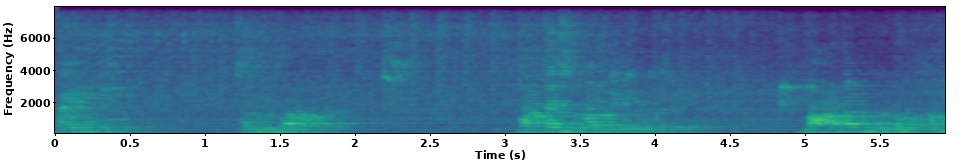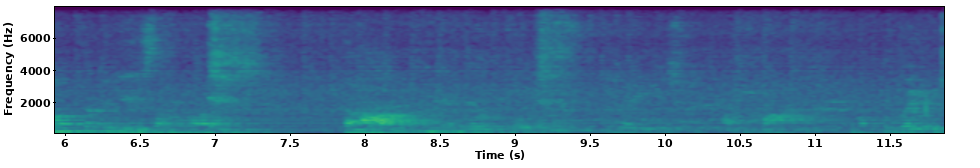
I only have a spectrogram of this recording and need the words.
బైబిల్ చదువుతా మత్తయి సుమారు దగ్గరికి వచ్చాడు మానవుడు లోకమంతటి మీరు సంపాదించి తన ఆత్మని కోల్పోయి అమ్మా మొత్తం బైబిల్.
